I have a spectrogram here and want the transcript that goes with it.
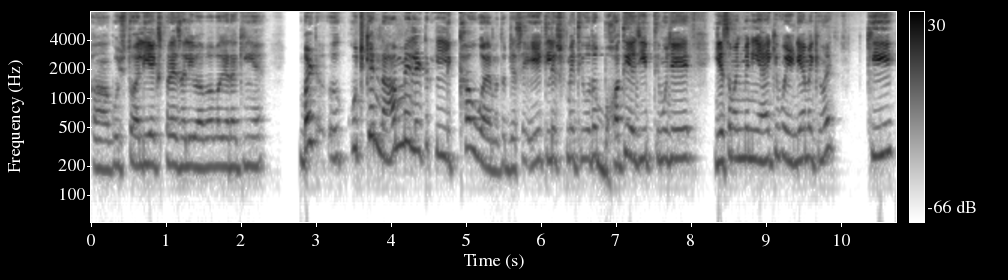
कुछ तो अली एक्सप्रेस अली बाबा वगैरह की हैं बट कुछ के नाम में लिखा हुआ है मतलब जैसे एक लिस्ट में थी वो तो बहुत ही अजीब थी, मुझे ये समझ में नहीं आया कि वो इंडिया में क्यों है, कि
